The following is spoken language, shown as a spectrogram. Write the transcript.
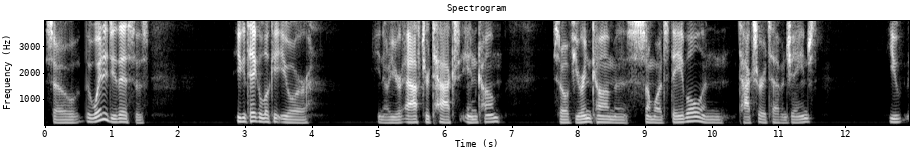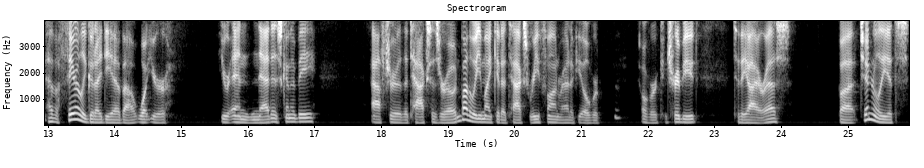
So the way to do this is you can take a look at your, you know, your after-tax income. So if your income is somewhat stable and tax rates haven't changed, you have a fairly good idea about what your your end net is going to be after the taxes are owed. And by the way, you might get a tax refund, right, if you over over contribute to the IRS. But generally, it's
